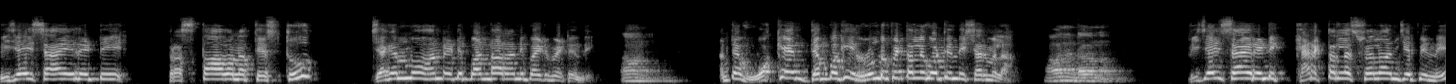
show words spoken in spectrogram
విజయసాయి రెడ్డి ప్రస్తావన తెస్తూ జగన్మోహన్ రెడ్డి బండారాన్ని బయట పెట్టింది. అవును. అంటే ఒకే దెబ్బకి రెండు పిట్టల్ని కొట్టింది షర్మిల. విజయసాయి రెడ్డి క్యారెక్టర్లెస్ ఫెలో అని చెప్పింది.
